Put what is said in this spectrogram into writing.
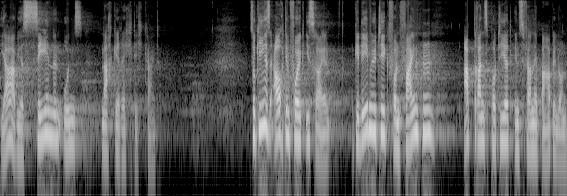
Ja, wir sehnen uns nach Gerechtigkeit. So ging es auch dem Volk Israel, gedemütigt von Feinden, abtransportiert ins ferne Babylon,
